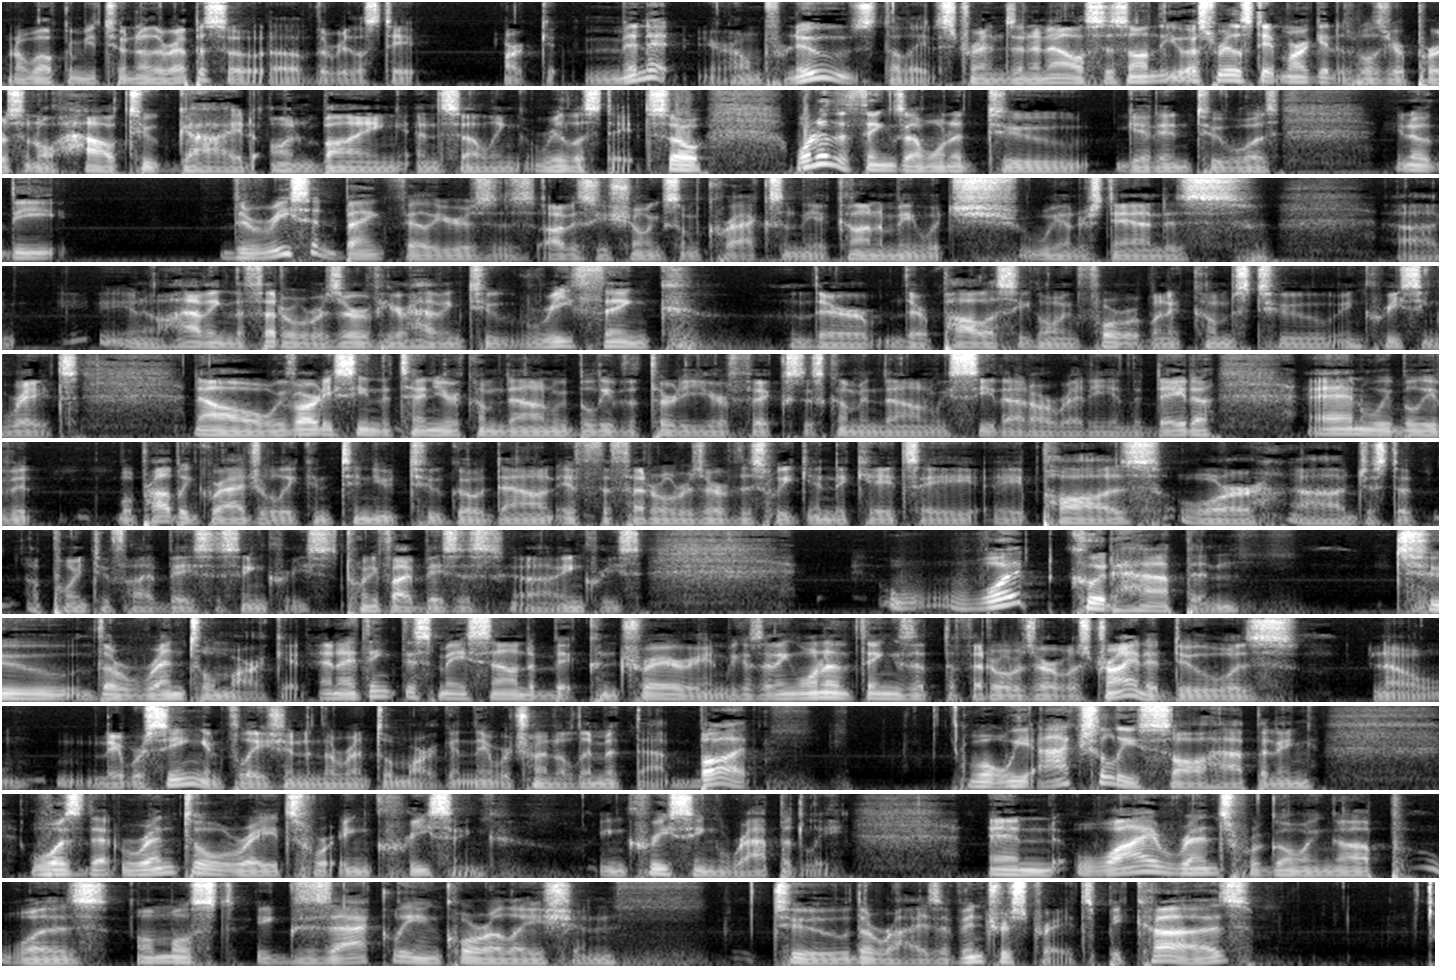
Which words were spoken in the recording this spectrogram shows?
want to welcome you to another episode of the Real Estate Market Minute, your home for news, the latest trends and analysis on the U.S. real estate market, as well as your personal how to guide on buying and selling real estate. So, one of the things I wanted to get into was, you know, the the recent bank failures is obviously showing some cracks in the economy, which we understand is, uh, you know, having the Federal Reserve here having to rethink their their policy going forward when it comes to increasing rates. Now, we've already seen the 10 year come down. We believe the 30 year fixed is coming down. We see that already in the data. And we believe it will probably gradually continue to go down if the Federal Reserve this week indicates a, a pause or uh, just a, a 0.25 basis increase, 25 basis uh, increase. What could happen to the rental market? And I think this may sound a bit contrarian because I think one of the things that the Federal Reserve was trying to do was you know, they were seeing inflation in the rental market and they were trying to limit that. But what we actually saw happening was that rental rates were increasing, increasing rapidly. And why rents were going up was almost exactly in correlation to the rise of interest rates because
